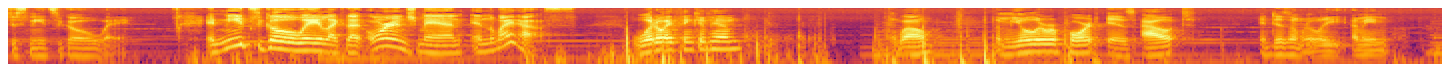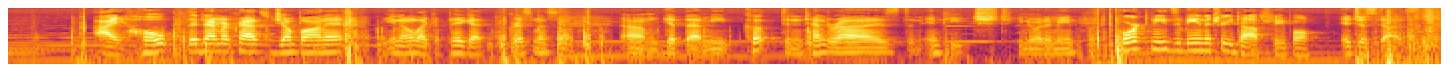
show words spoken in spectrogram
just needs to go away. It needs to go away like that orange man in the White House. What do I think of him? Well, the Mueller report is out. It doesn't really, I mean, I hope the Democrats jump on it, you know, like a pig at Christmas. Um, get that meat cooked and tenderized and impeached. You know what I mean? Pork needs to be in the treetops, people. It just does.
